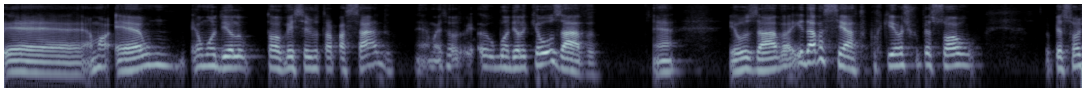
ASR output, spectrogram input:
é, é, uma, é, um, é um modelo, talvez seja ultrapassado, né, mas é o modelo que eu usava. Né? Eu usava e dava certo, porque eu acho que o pessoal, o pessoal,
